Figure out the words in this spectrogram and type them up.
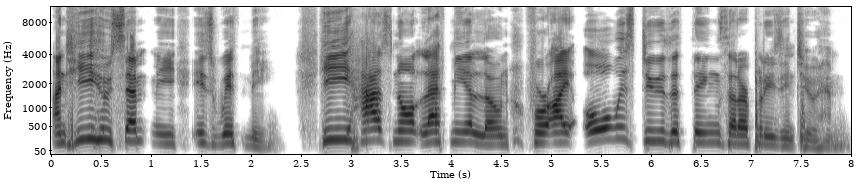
And He who sent me is with me. He has not left me alone, for I always do the things that are pleasing to Him.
